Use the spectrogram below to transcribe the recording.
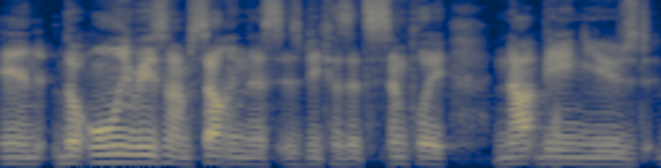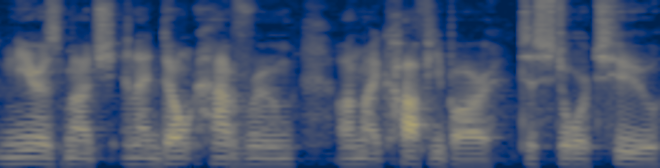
and the only reason I'm selling this is because it's simply not being used near as much, and I don't have room on my coffee bar to store two two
